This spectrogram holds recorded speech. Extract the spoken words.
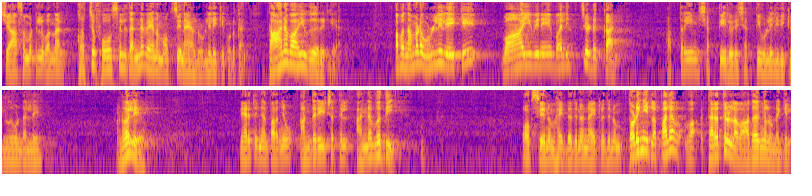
ശ്വാസം മുട്ടൽ വന്നാൽ കുറച്ച് ഫോഴ്സിൽ തന്നെ വേണം ഓക്സിജൻ അയാളുടെ ഉള്ളിലേക്ക് കൊടുക്കാൻ. താനവായു കയറില്ല അപ്പൊ നമ്മുടെ ഉള്ളിലേക്ക് വായുവിനെ വലിച്ചെടുക്കാൻ അത്രയും ശക്തിയിൽ ഒരു ശക്തി ഉള്ളിലിരിക്കുന്നത് കൊണ്ടല്ലേ? ആണോ അല്ലയോ? നേരത്തെ ഞാൻ പറഞ്ഞു അന്തരീക്ഷത്തിൽ അനവധി ഓക്സിജനും ഹൈഡ്രജനും നൈട്രജനും തുടങ്ങിയിട്ടുള്ള പല തരത്തിലുള്ള വാതകങ്ങളുണ്ടെങ്കിൽ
